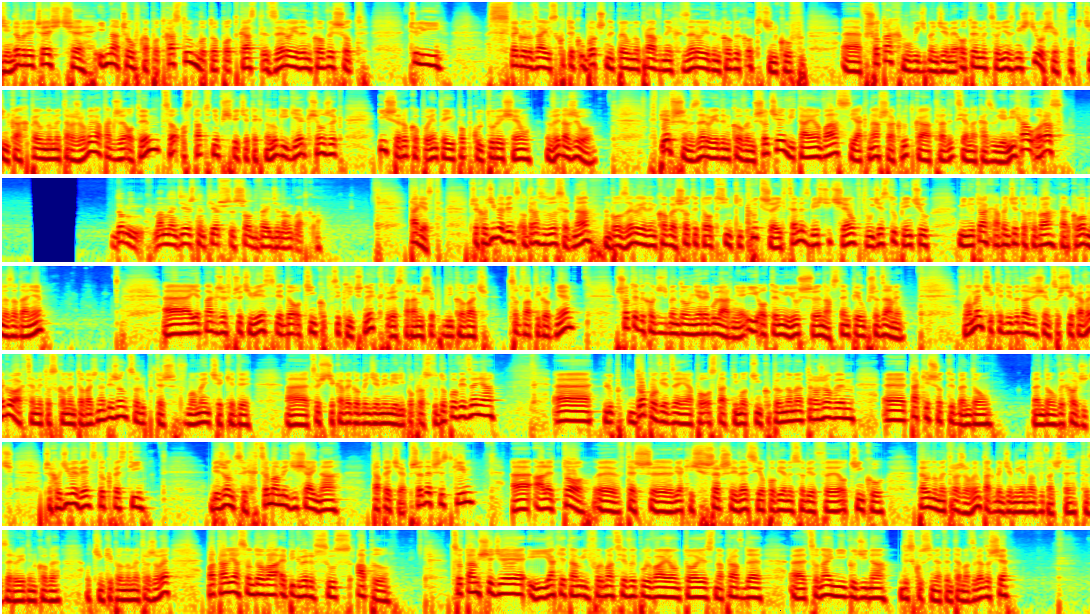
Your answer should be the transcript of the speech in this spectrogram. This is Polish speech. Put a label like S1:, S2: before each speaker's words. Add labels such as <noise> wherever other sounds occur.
S1: Dzień dobry, cześć. Inna czołówka podcastu, bo to podcast zero-jedynkowy shot, czyli swego rodzaju skutek uboczny pełnoprawnych zero-jedynkowych odcinków. E, w shotach mówić będziemy o tym, co nie zmieściło się w odcinkach pełnometrażowych, a także o tym, co ostatnio w świecie technologii, gier, książek i szeroko pojętej popkultury się wydarzyło. W pierwszym zero-jedynkowym szocie witają Was, jak nasza krótka tradycja nakazuje Michał oraz
S2: Dominik, mam nadzieję, że ten pierwszy shot wejdzie nam gładko.
S1: Tak jest. Przechodzimy więc od razu do sedna, bo zero-jedynkowe szoty to odcinki krótsze i chcemy zmieścić się w 25 minutach, a będzie to chyba karkołomne zadanie. E, jednakże w przeciwieństwie do odcinków cyklicznych, które staramy się publikować co dwa tygodnie, szoty wychodzić będą nieregularnie i o tym już na wstępie uprzedzamy. W momencie, kiedy wydarzy się coś ciekawego, a chcemy to skomentować na bieżąco, lub też w momencie, kiedy e, coś ciekawego będziemy mieli po prostu do powiedzenia, e, lub do powiedzenia po ostatnim odcinku pełnometrażowym, e, takie szoty będą, będą wychodzić. Przechodzimy więc do kwestii bieżących. Co mamy dzisiaj na tapecie? Przede wszystkim, e, ale to e, też e, w jakiejś szerszej wersji opowiemy sobie w odcinku pełnometrażowym, tak będziemy je nazywać, te, te zero-jedynkowe odcinki pełnometrażowe. Batalia sądowa Epic vs. Apple. Co tam się dzieje i jakie tam informacje wypływają, to jest naprawdę co najmniej godzina dyskusji na ten temat. Zgadzasz się?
